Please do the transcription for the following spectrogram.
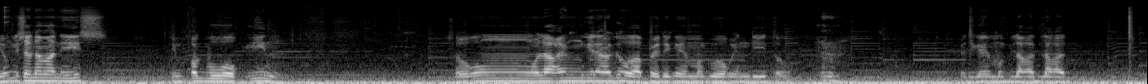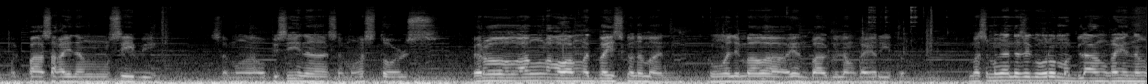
Yung isa naman is yung pag-walk-in. So kung wala kayong ginagawa, pwede kayong mag-walk-in dito. pwede kayong maglakad-lakad. Magpasa kayo ng CV sa mga opisina, sa mga stores. Pero ang ako, ang advice ko naman, kung halimbawa, ayun, bago lang kayo rito. Mas maganda siguro maglaan kayo ng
